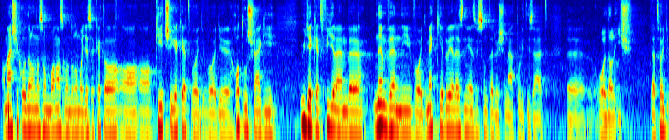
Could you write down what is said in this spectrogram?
A másik oldalon azonban azt gondolom, hogy ezeket a, a, a kétségeket, vagy, vagy hatósági ügyeket figyelembe nem venni, vagy megkérdőjelezni, ez viszont erősen átpolitizált oldal is. Tehát, hogy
